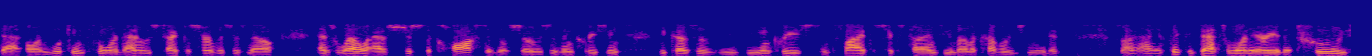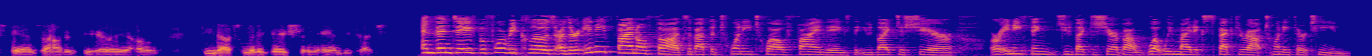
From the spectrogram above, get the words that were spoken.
that are looking for those type of services now, as well as just the cost of those services increasing because of the, the increase in five to six times the amount of coverage needed. So I, I think that that's one area that truly stands out as the area of DDoS mitigation and detection. And then, Dave, before we close, are there any final thoughts about the 2012 findings that you'd like to share, or anything you'd like to share about what we might expect throughout 2013?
